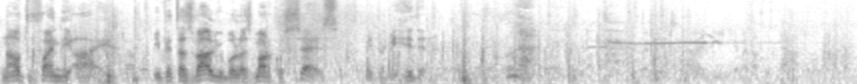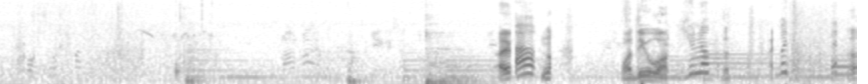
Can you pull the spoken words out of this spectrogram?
Now to find the eye. If it's as valuable as Markos says, it will be hidden. I. Uh, no. What do you want? You know, the, but... Uh,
